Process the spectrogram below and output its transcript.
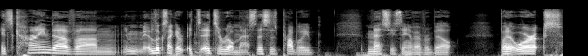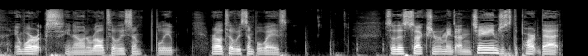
it's kind of um, it looks like a it's it's a real mess. This is probably messiest thing I've ever built, but it works. It works, you know, in a relatively simply relatively simple ways. So this section remains unchanged. This is the part that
